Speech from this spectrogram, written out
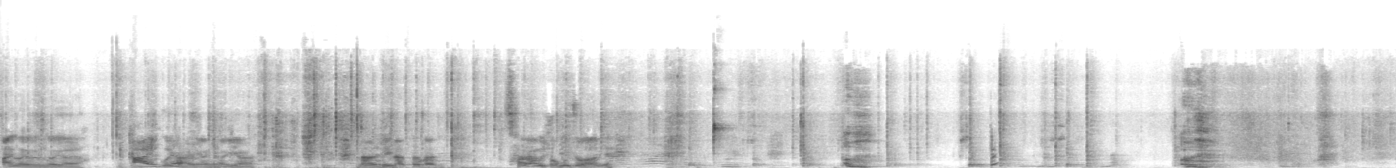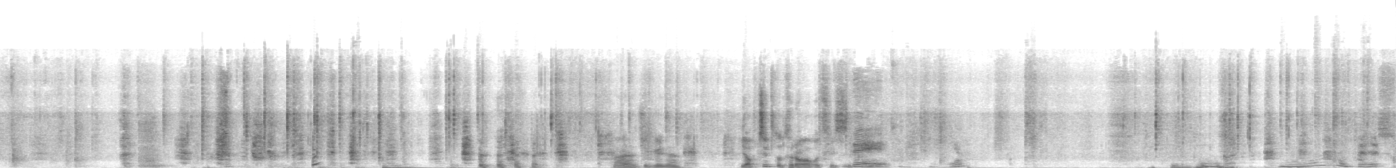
아이고, 아이고, 야. 아이고야, 야, 야, 야. 난리 났다, 난리. 사람을 너무 좋아하네. 아주 그냥 옆집도 들어가 볼 수 있을 네, 잠시만요. 음. 음, 그랬어.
